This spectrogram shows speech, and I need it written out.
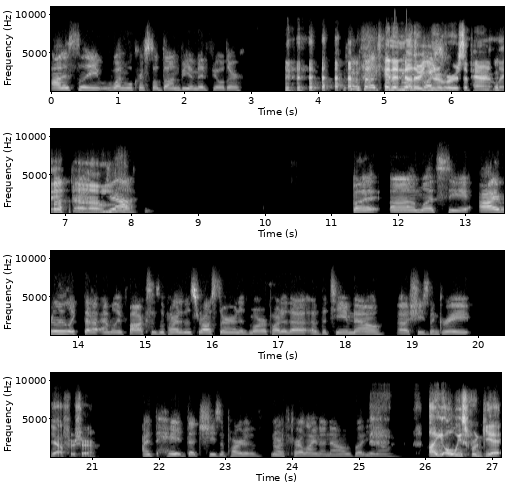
honestly, when will Crystal Dunn be a midfielder? In another universe, apparently. Um, Yeah. But um, let's see. I really like that Emily Fox is a part of this roster and is more a part of that of the team now. Uh, she's been great. yeah, for sure. I hate that she's a part of North Carolina now, but you know. I always forget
